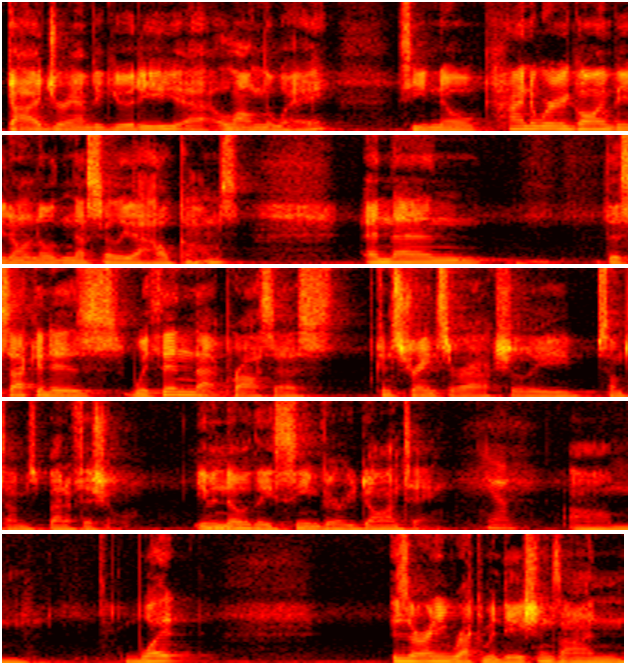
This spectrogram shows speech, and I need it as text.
guide your ambiguity uh, along the way. So you know kind of where you're going, but you don't know necessarily the outcomes. And then the second is within that process, constraints are actually sometimes beneficial, even though they seem very daunting yeah. Um, what is there any recommendations on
